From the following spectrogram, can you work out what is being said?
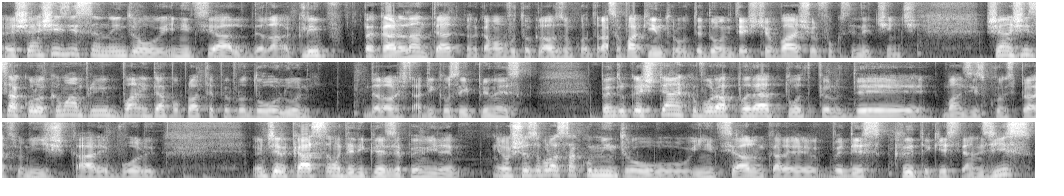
Uh, și am și zis în intro inițial de la clip, pe care l-am tăiat, pentru că am avut o clauză în contract, să fac intro de 2 minute și ceva și îl făcusem de 5. Și am și zis acolo că m-am primit banii de apă plată pe vreo două luni de la ăștia, adică o să-i primesc. Pentru că știam că vor apărea tot felul de, v-am zis, conspiraționiști care vor încerca să mă denigreze pe mine. Eu și o să vă las acum intro inițial în care vedeți câte chestii am zis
